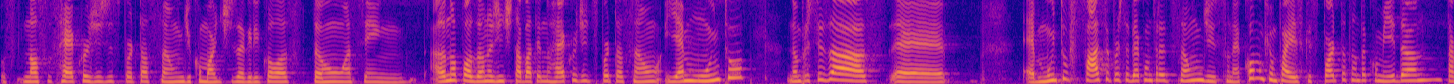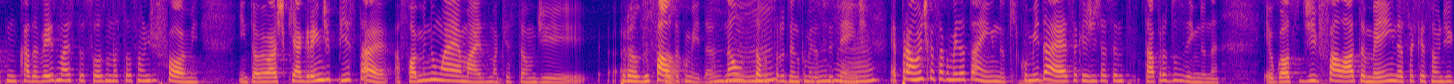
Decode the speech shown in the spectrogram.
os nossos recordes de exportação de commodities agrícolas estão, assim, ano após ano a gente está batendo recorde de exportação e é muito, não precisa, é, é muito fácil perceber a contradição disso, né? Como que um país que exporta tanta comida está com cada vez mais pessoas numa situação de fome? Então, eu acho que a grande pista é, a fome não é mais uma questão de Produção. falta comida. Não estamos produzindo comida suficiente. É para onde que essa comida está indo? Que comida é essa que a gente está tá produzindo, né? Eu gosto de falar também dessa questão de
